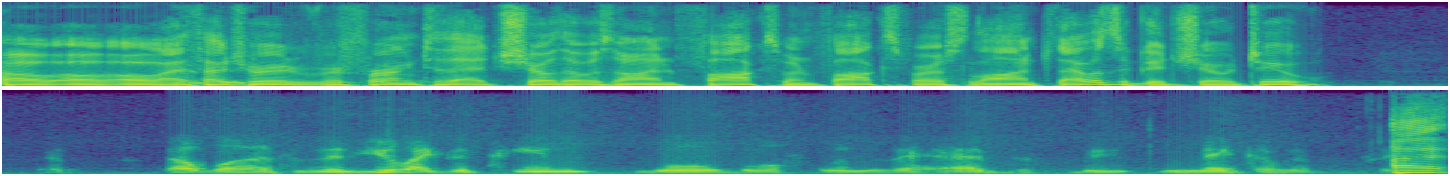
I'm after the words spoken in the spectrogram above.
Oh, oh, oh! I thought you were referring to that show that was on Fox when Fox first launched. That was a good show too. That was. Did you like the Teen Werewolf one that they had this re- remake of it? I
